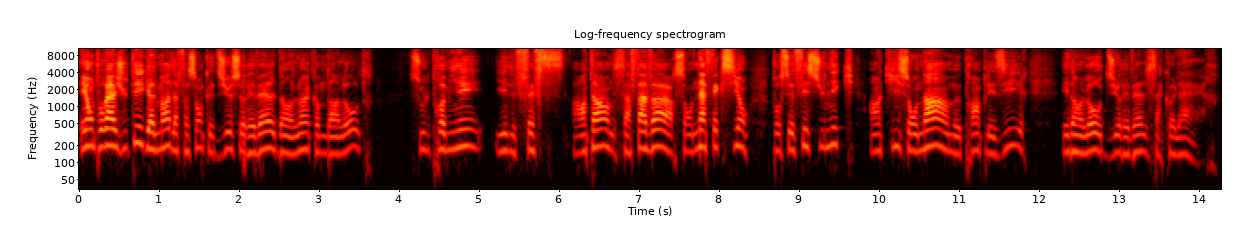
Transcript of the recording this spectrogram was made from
Et on pourrait ajouter également de la façon que Dieu se révèle dans l'un comme dans l'autre. Sous le premier, il fait entendre sa faveur, son affection pour ce Fils unique en qui son âme prend plaisir, et dans l'autre, Dieu révèle sa colère.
